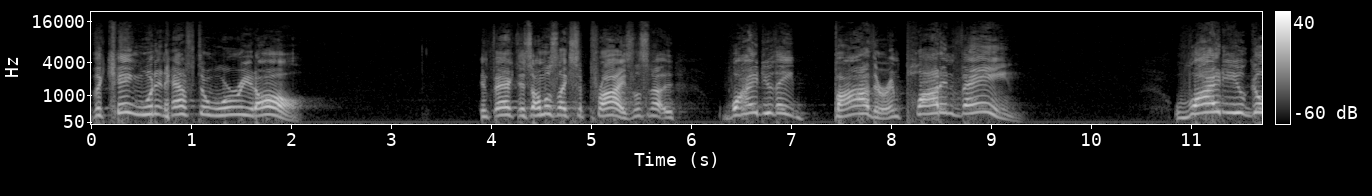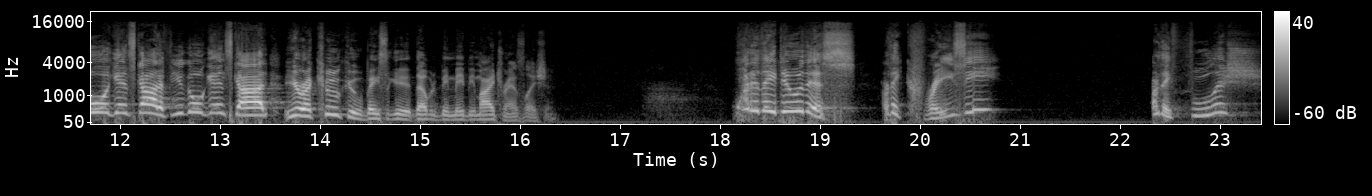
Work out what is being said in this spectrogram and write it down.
The king wouldn't have to worry at all. In fact, it's almost like surprise. Listen, why do they bother and plot in vain? Why do you go against God? If you go against God, you're a cuckoo. Basically, that would be maybe my translation. Why do they do this? Are they crazy? Are they foolish?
